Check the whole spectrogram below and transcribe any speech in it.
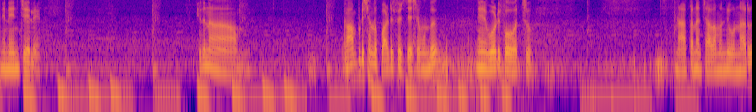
నేనేం చేయలే. ఏదైనా కాంపిటీషన్లో పార్టిసిపేట్ చేసే ముందు నేను ఓడిపోవచ్చు. నాకన్నా చాలామంది ఉన్నారు.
